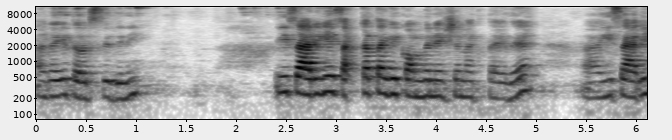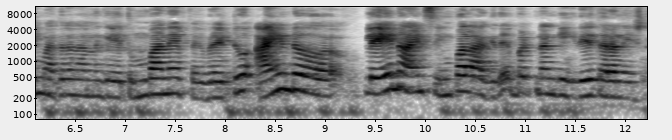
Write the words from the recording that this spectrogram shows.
ಹಾಗಾಗಿ ತೋರಿಸ್ತಿದ್ದೀನಿ. ಈ ಸ್ಯಾರಿಗೆ ಸಖತ್ತಾಗಿ ಕಾಂಬಿನೇಷನ್ ಆಗ್ತಾ ಇದೆ. ಈ ಸ್ಯಾರಿ ಮಾತ್ರ ನನಗೆ ತುಂಬಾ favourite and plain and simple ಆಗಿದೆ. ಬಟ್ ನನಗೆ ಇದೇ ಥರನೇ ಇಷ್ಟ.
